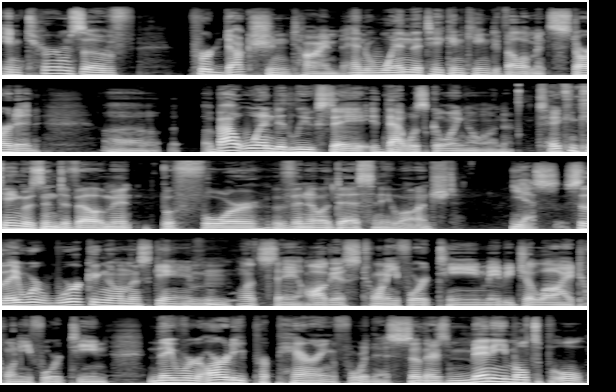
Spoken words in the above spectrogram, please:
in terms of production time and when the Taken King development started, uh, about when did Luke say that was going on? Taken King was in development before Vanilla Destiny launched. Yes. So they were working on this game, mm-hmm. let's say August 2014, maybe July 2014. They were already preparing for this. So there's many multiple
